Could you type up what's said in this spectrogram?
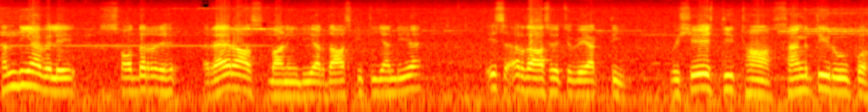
ਸੰਧੀਆਂ ਵੇਲੇ ਸੌਦਰ ਰਹਿ- ਰਹਿ ਰਾਸ ਬਾਣੀ ਦੀ ਅਰਦਾਸ ਕੀਤੀ ਜਾਂਦੀ ਹੈ। ਇਸ ਅਰਦਾਸ ਵਿੱਚ ਵਿਅਕਤੀ ਵਿਸ਼ੇਸ਼ ਦੀ ਥਾਂ ਸੰਗਤੀ ਰੂਪ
